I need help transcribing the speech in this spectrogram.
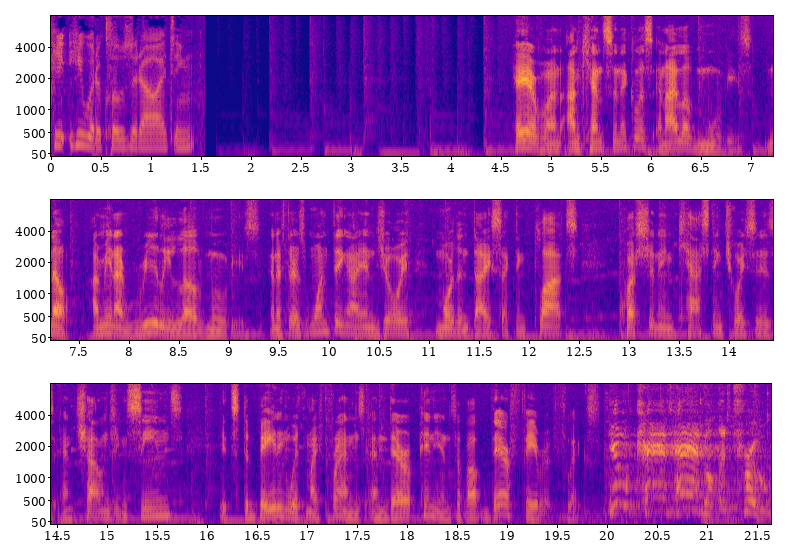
he he would have closed it out I think Hey everyone, I'm Ken Nicholas and I love movies. No, I mean I really love movies. And if there's one thing I enjoy more than dissecting plots, questioning casting choices, and challenging scenes, it's debating with my friends and their opinions about their favorite flicks. You can't handle the truth.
